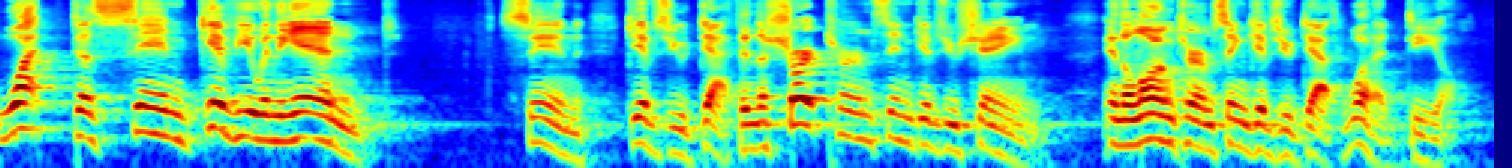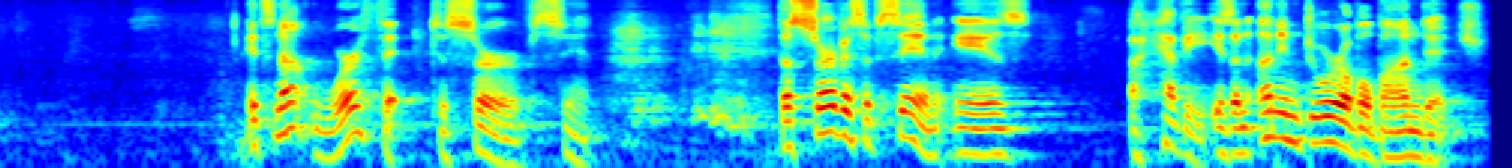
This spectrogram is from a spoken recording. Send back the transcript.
what does sin give you in the end? Sin gives you death. In the short term, sin gives you shame. In the long term, sin gives you death. What a deal. It's not worth it to serve sin. The service of sin is a heavy, is an unendurable bondage.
